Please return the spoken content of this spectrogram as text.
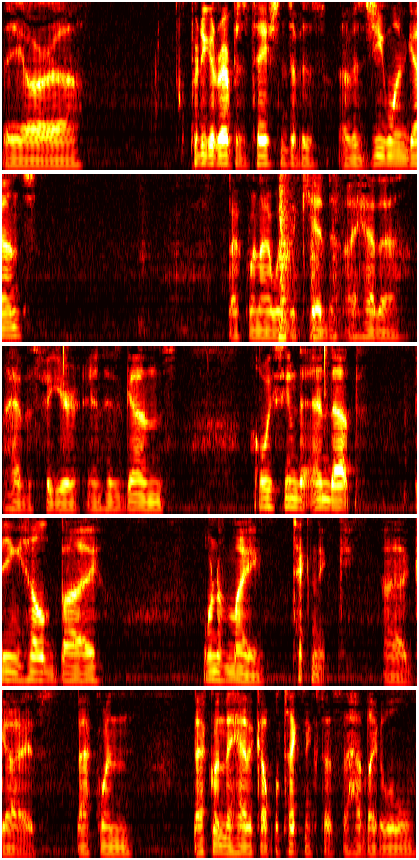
They are uh, pretty good representations of his of his G1 guns. Back when I was a kid, I had a I had this figure, and his guns always seemed to end up being held by one of my Technic uh, guys. Back when back when they had a couple Technic sets that had like a little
